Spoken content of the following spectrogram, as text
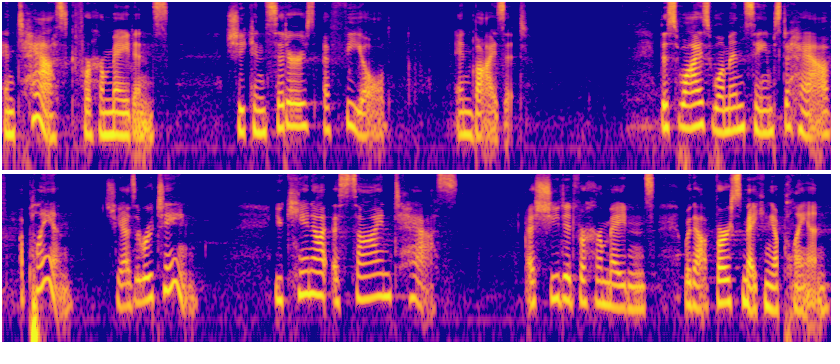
and task for her maidens. She considers a field and buys it. This wise woman seems to have a plan, she has a routine. You cannot assign tasks as she did for her maidens without first making a plan.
